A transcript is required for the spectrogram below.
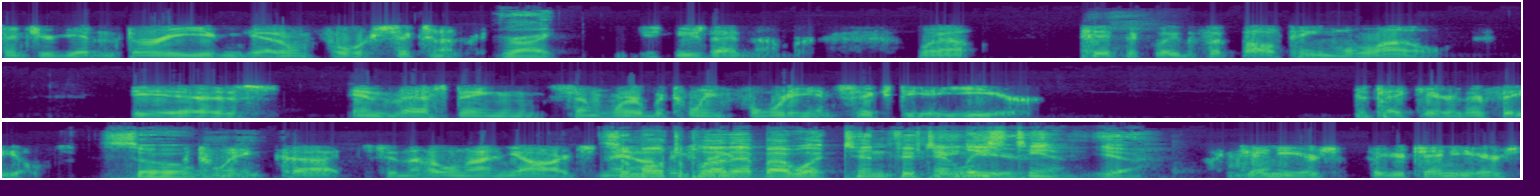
since you're getting three, you can get them for six hundred. Right. just use that number. Well, typically the football team alone is investing somewhere between 40 and 60 a year to take care of their fields So between cuts and the whole nine yards. so Now, multiply these that by what 10, 15 At least years? 10. Yeah. 10 years, figure 10 years,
